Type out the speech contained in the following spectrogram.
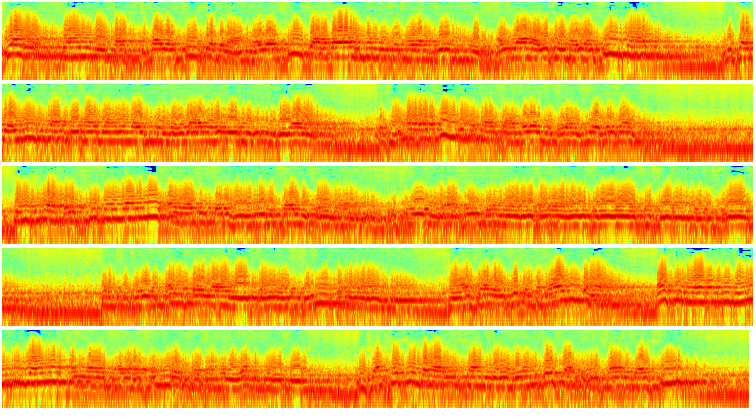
يعني بس ما يكون كذا ما يكون كذا من الموجود الله يكون ما يكون كذا بتجاهل بما جعل الله الله يكون فما يكون كذا كذا من كنسيا برسي بياني أيات الترهيب مثال سيدنا اسمه الآخر بياني على من الله تسجيل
